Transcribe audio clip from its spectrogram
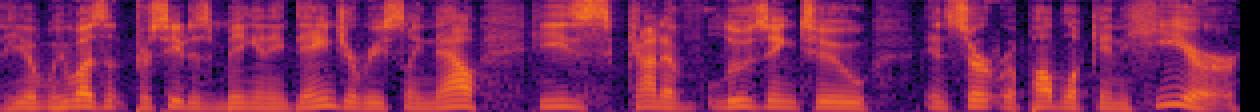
he, he wasn't perceived as being in any danger recently. Now he's kind of losing to insert Republican here.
